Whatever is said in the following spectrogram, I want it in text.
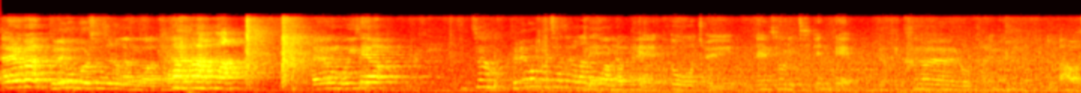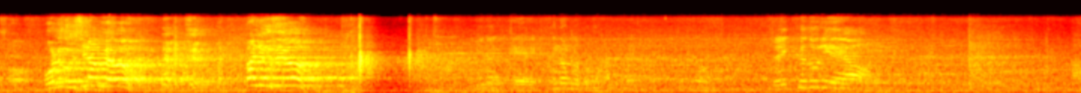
자 여러분 드래곤볼 찾으러 가는 것 같아요 자 여러분 보이세요? 드래곤볼 찾으러 가는 네, 거 같아. 이렇게 또 저희 팬소리 두 개인데 이렇게 큰 홀로 가려면 이렇게 또 나와서 얼른 오시라고요. 빨리 오세요. 이렇게 큰 홀로 넘어가는데 저희 큰 홀이에요. 아,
